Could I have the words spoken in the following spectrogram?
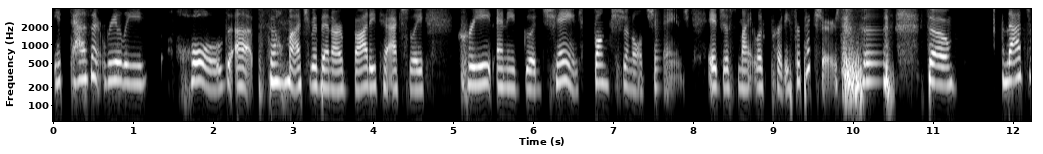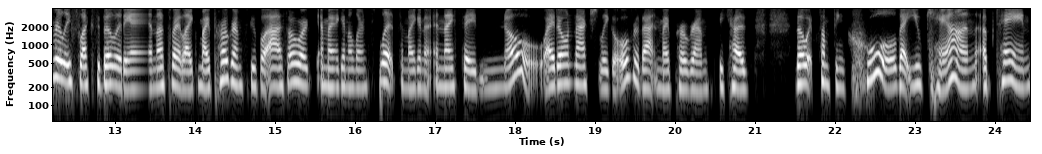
it doesn't really hold up so much within our body to actually create any good change, functional change. It just might look pretty for pictures. so that's really flexibility and that's why like my programs people ask oh am i going to learn splits? Am i going to and i say no i don't actually go over that in my programs because though it's something cool that you can obtain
